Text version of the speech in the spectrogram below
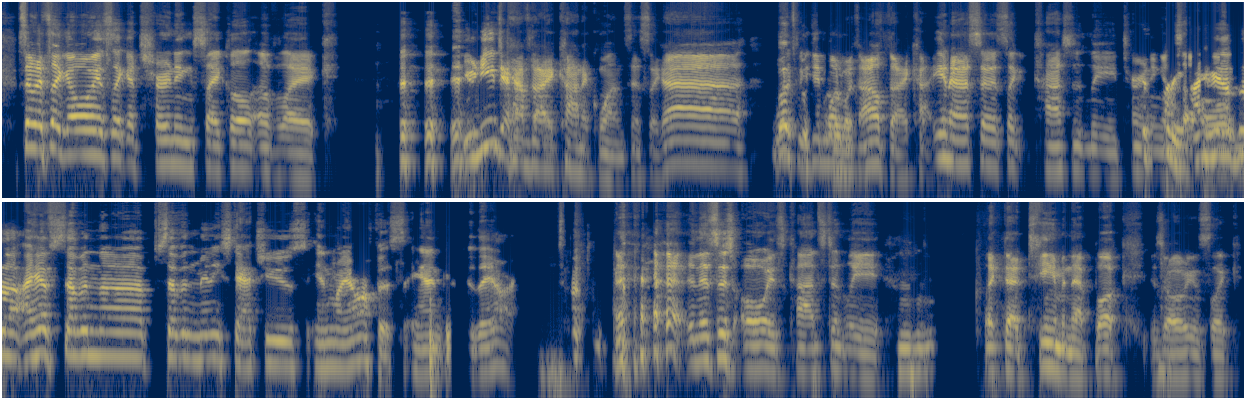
So it's like always like a churning cycle of like you need to have the iconic ones. And it's like, ah, what if we did one without the icon? You know, so it's like constantly turning. I have uh, I have seven uh, seven mini statues in my office, and they are. and this is always constantly like that team in that book is always like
